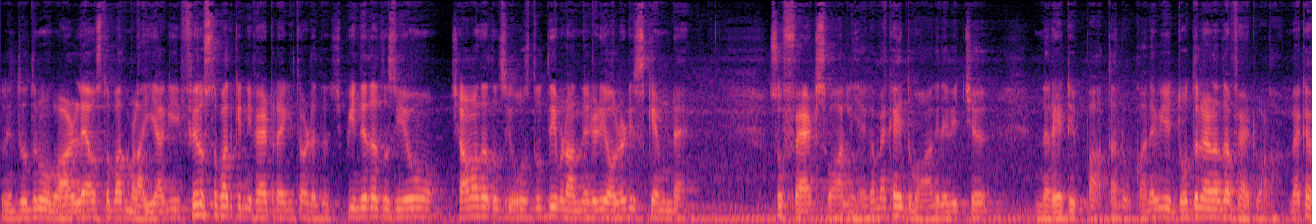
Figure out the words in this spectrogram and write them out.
ਤੁਸੀਂ ਦੁੱਧ ਨੂੰ ਉਬਾਲ ਲਿਆ ਉਸ ਤੋਂ ਬਾਅਦ ਮਲਾਈ ਆ ਗਈ ਫਿਰ ਉਸ ਤੋਂ ਬਾਅਦ ਕਿੰਨੀ ਫੈਟ ਰਹੇਗੀ ਤੁਹਾਡੇ ਦੁੱਧ 'ਚ? ਪੀਂਦੇ ਤਾਂ ਤੁਸੀਂ ਉਹ ਚਾਹਾਂ ਤਾਂ ਤੁਸੀਂ ਉਸ ਦੁੱਧ ਦੀ ਬਣਾਉਂਦੇ ਹੋ ਜਿਹੜੀ ਆਲਰੇਡੀ ਸਕਿਮਡ ਹੈ। ਸੋ ਫੈਟ ਸਵਾਲ ਨਹੀਂ ਹੈਗਾ। ਮੈਂ ਕਿਹਾ ਇਹ ਦਿਮਾਗ ਦੇ ਵਿੱਚ ਨੈਰੇਟਿਵ ਪਾਤਾ ਲੋਕਾਂ ਨੇ ਵੀ ਇਹ ਦੁੱਧ ਲੈਣਾ ਤਾਂ ਫੈਟ ਵਾਲਾ। ਮੈਂ ਕਿਹਾ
